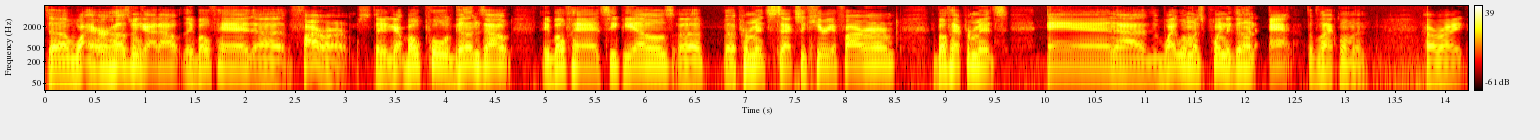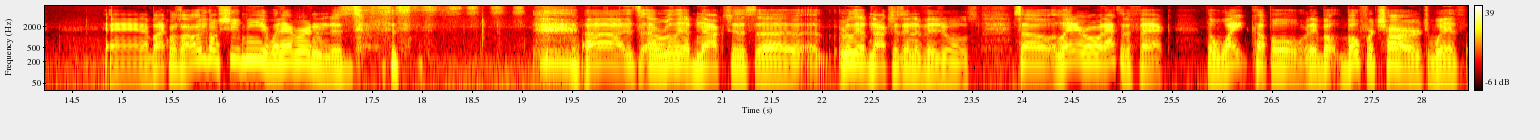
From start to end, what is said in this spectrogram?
The her husband got out. They both had uh, firearms. They got both pulled guns out. They both had CPLs, uh, uh, permits to actually carry a firearm. They both had permits, and uh, the white woman was pointing a gun at the black woman. All right, and the black woman's like, "Oh, you gonna shoot me or whatever?" And this. Uh, it's a really obnoxious, uh, really obnoxious individuals. So later on, after the fact, the white couple, they bo both were charged with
